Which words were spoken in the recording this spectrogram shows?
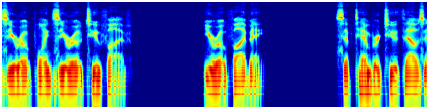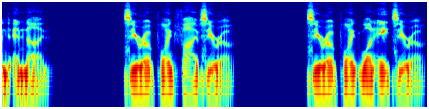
0.025. Euro 5A. September 2009. 0.50, 0.180,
